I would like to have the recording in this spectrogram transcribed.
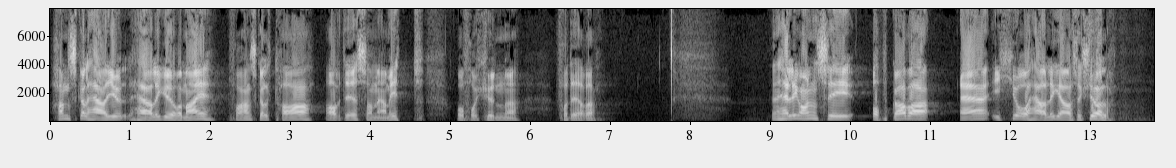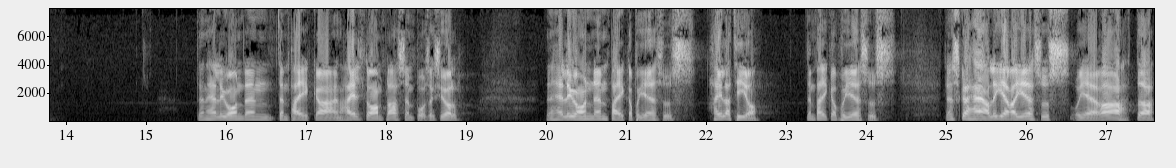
han skal herliggjøre meg, for han skal ta av det som er mitt, og forkynne for dere. Den hellige åndens oppgave er ikke å herliggjøre seg sjøl. Den hellige ånd den, den, peker en helt annen plass enn på seg sjøl. Den hellige ånd den peker på Jesus hele tida. Den peker på Jesus. Den skal herliggjøre Jesus og gjøre at eh,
